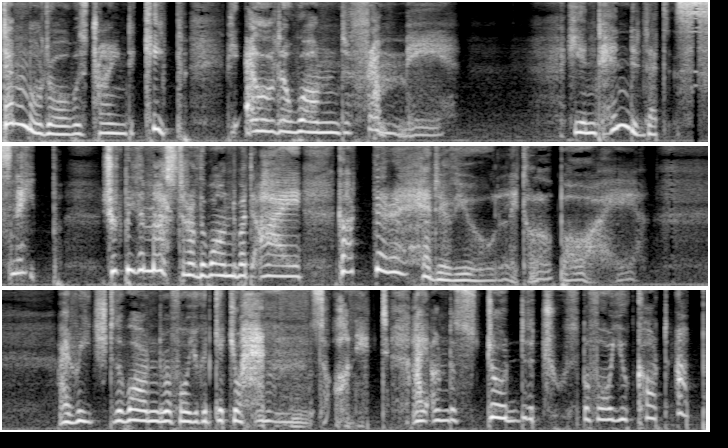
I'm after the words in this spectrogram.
Dumbledore was trying to keep the Elder Wand from me. He intended that Snape should be the master of the wand, but I got there ahead of you, little boy. I reached the wand before you could get your hands on it. I understood the truth before you caught up.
